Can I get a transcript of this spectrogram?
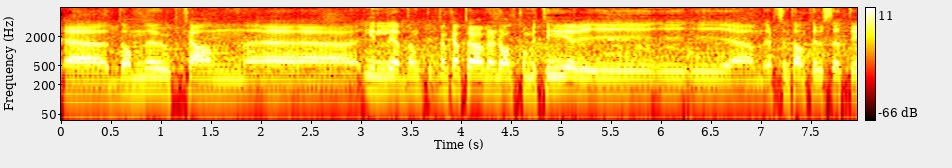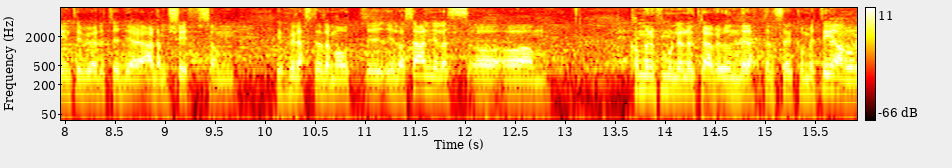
eh, de nu kan eh, inleda, de, de, kan ta över en rad kommittéer i, i, i ehm, representanthuset. Jag intervjuade tidigare Adam Schiff som är kongressledamot i, i Los Angeles och, och um, kommer förmodligen utöver underrättelsekommittén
